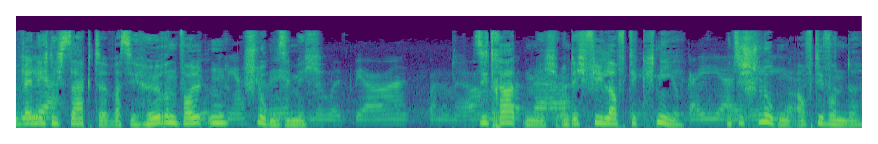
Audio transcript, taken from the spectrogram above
Wenn ich nicht sagte, was sie hören wollten, schlugen sie mich. Sie traten mich und ich fiel auf die Knie und sie schlugen auf die Wunde.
